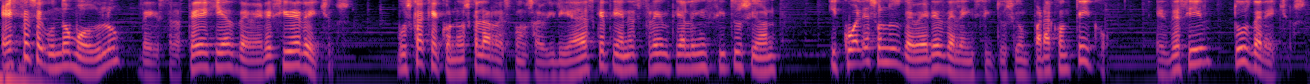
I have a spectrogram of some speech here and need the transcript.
Este segundo módulo de estrategias, deberes y derechos busca que conozca las responsabilidades que tienes frente a la institución y cuáles son los deberes de la institución para contigo, es decir, tus derechos.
